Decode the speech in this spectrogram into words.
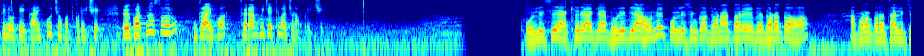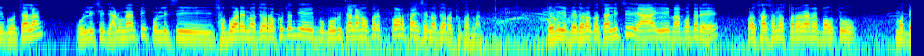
ତିନୋଟି ଗାଈକୁ ଜବତ କରିଛି। ତେବେ ଘଟଣାସ୍ଥଳରୁ ଡ୍ରାଇଭର ଫେରାର ହୋଇଯାଇଥିବା ଜଣାପଡ଼ିଛି। ପୋଲିସ ଆଖିରେ ଆଜ୍ଞା ଧୂଳି ଦିଆ ହେଉନି। ପୋଲିସଙ୍କ ଜଣାତରେ ବେଧଡ଼କ ଆପଣଙ୍କର ଚାଲିଛି ଗୋଚାଲାଣ। ପୋଲିସ ଜାଣୁନାହାନ୍ତି ପୋଲିସ ସବୁଆଡ଼େ ନଜର ରଖୁଛନ୍ତି ଏଇ ଗୋରୁ ଚାଲାଣ ଉପରେ କ'ଣ ପାଇଁ ସେ ନଜର ରଖିପାରୁନାହାନ୍ତି? ତେଣୁ ଏ ବେଧଡ଼କ ଚାଲିଛି ଆ ଏ ବାବଦରେ ପ୍ରଶାସନ ସ୍ତରରେ ଆମେ ବହୁତ ମଧ୍ୟ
